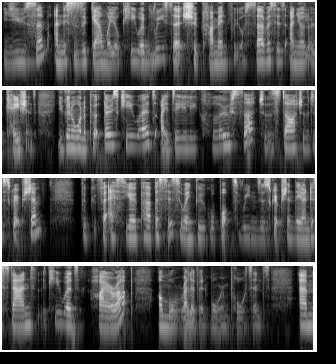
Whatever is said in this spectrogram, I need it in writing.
Use them. And this is again where your keyword research should come in for your services and your locations. You're going to want to put those keywords ideally closer to the start of the description for, for SEO purposes. So when Google bots read the description, they understand that the keywords higher up are more relevant, more important. Um,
